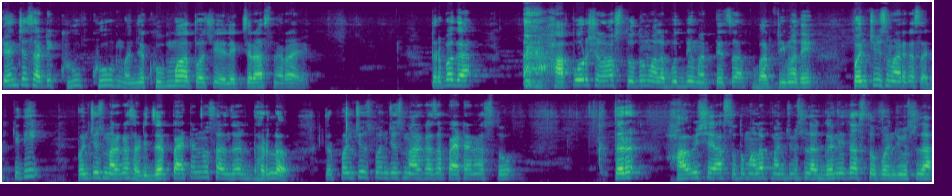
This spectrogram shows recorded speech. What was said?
त्यांच्यासाठी खूप खूप म्हणजे खूप महत्त्वाचे हे लेक्चर असणार आहे. तर बघा हा पोर्शन असतो तुम्हाला बुद्धिमत्तेचा भरतीमध्ये पंचवीस मार्कासाठी. किती? पंचवीस मार्कासाठी. जर पॅटर्ननुसार जर धरलं तर पंचवीस पंचवीस मार्काचा पॅटर्न असतो. तर हा विषय असतो तुम्हाला पंचवीसला गणित असतो पंचवीसला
